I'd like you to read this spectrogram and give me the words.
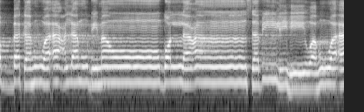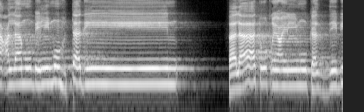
ربك هو أعلم بمن ضل عن سبيله وهو أعلم بالمهتدين. فلا تطع المكذبين.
